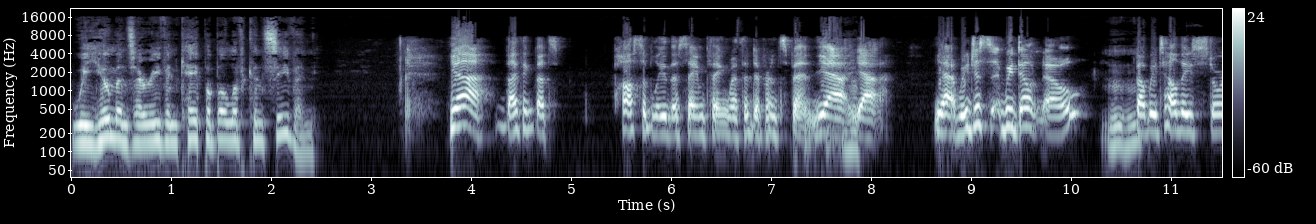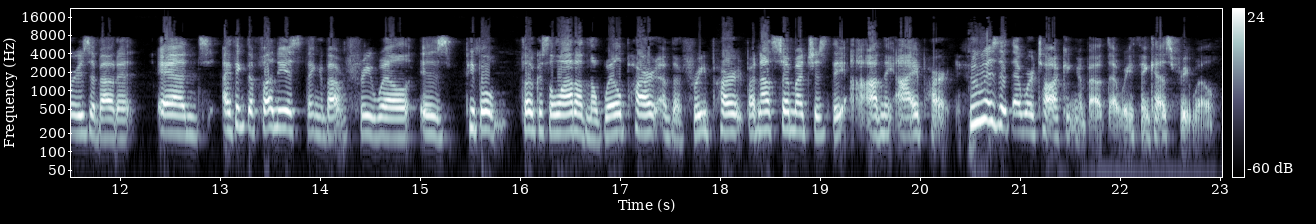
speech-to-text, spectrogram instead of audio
we humans are even capable of conceiving. Yeah, I think that's possibly the same thing with a different spin. Yeah, yeah. Yeah, we just we don't know, mm-hmm. but we tell these stories about it. And I think the funniest thing about free will is people focus a lot on the will part of the free part, but not so much as the on the I part. Who is it that we're talking about that we think has free will?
